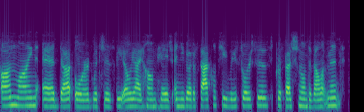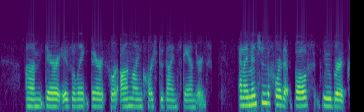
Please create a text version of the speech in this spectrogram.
ccconlineed.org, which is the OEI homepage, and you go to Faculty Resources, Professional Development, um, there is a link there for online course design standards. And I mentioned before that both rubrics,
